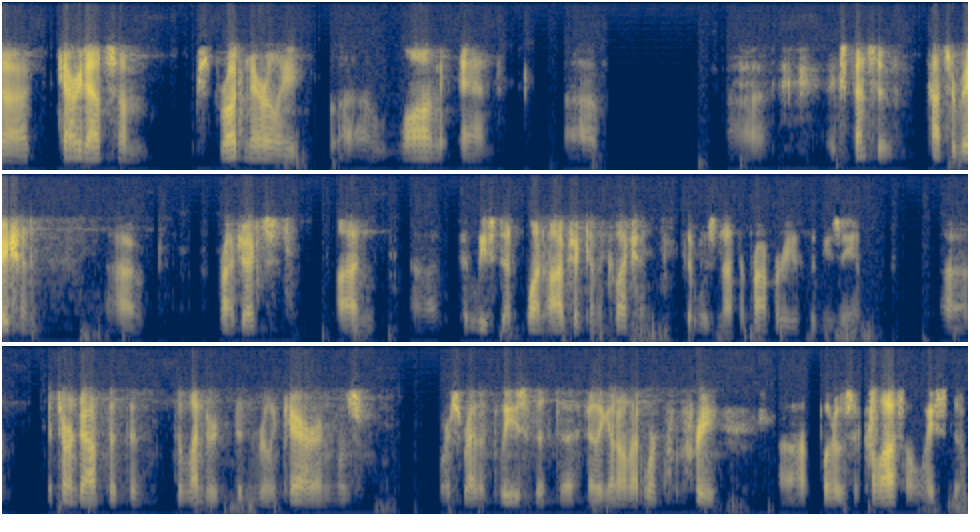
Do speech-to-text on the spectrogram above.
uh, carried out some extraordinarily uh, long and um, uh, expensive conservation uh, projects on at least one object in the collection that was not the property of the museum um, it turned out that the, the lender didn't really care and was, of course, rather pleased that uh, they got all that work for free. Uh, but it was a colossal waste of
